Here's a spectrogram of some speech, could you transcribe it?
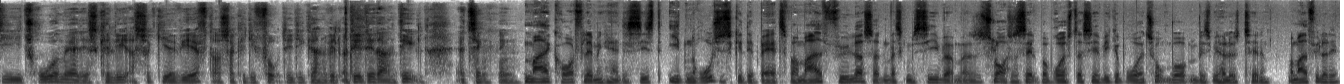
de truer med at eskalere, så giver vi efter, og så kan de få det, de gerne vil. Og det er det, der er en del af tænkningen. Meget kort, Flemming, her til sidst. I den russiske debat, hvor meget fylder sådan, hvad skal man sige, hvor man slår sig selv på brystet der siger, at vi kan bruge atomvåben, hvis vi har lyst til det. Hvor meget fylder det?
